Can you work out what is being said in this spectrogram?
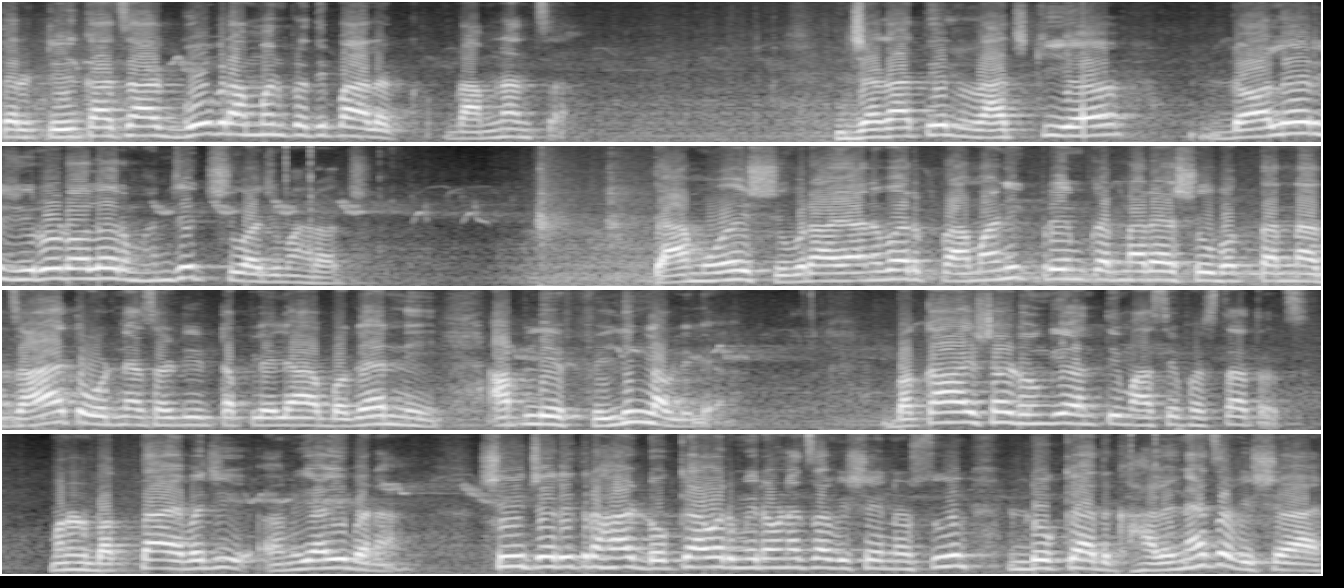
तर टिळकाचा गो ब्राह्मण प्रतिपालक ब्राह्मणांचा. जगातील राजकीय डॉलर युरो डॉलर म्हणजेच शिवाजी महाराज. त्यामुळे शिवरायांवर प्रामाणिक प्रेम करणाऱ्या शिवभक्तांना जाळ्यात ओढण्यासाठी टपलेल्या बग्यांनी आपले फिल्डिंग लावलेले आहे. बका अशा ढोंगे अंतिम मासे फसतातच. म्हणून भक्ताऐवजी अनुयायी बना. शिवचरित्र हा डोक्यावर मिरवण्याचा विषय नसून डोक्यात घालण्याचा विषय आहे.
